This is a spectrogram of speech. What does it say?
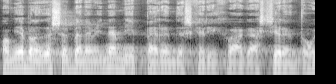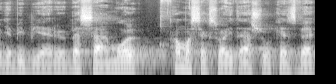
ami ebben az esetben nem nem éppen rendes kerékvágást jelent, ahogy a Biblia erről beszámol. Homoszexualitásról kezdve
